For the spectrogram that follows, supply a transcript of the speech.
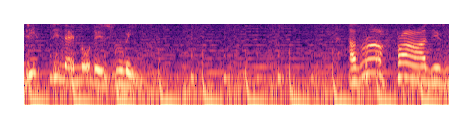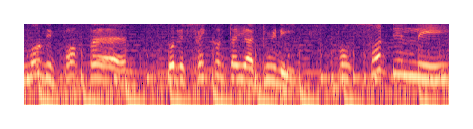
this thing I know is real. As a matter of fact, it's not the first time, not the second time you are doing it, but suddenly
